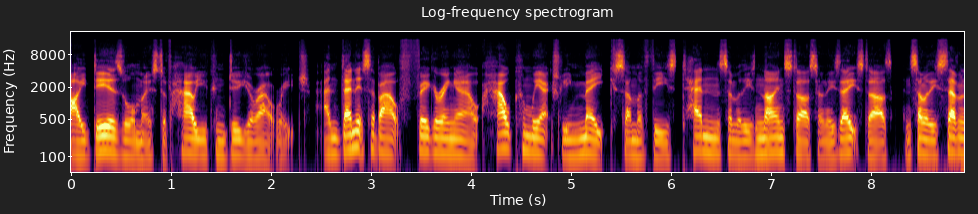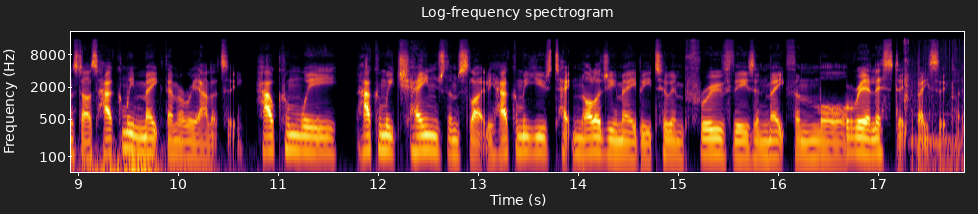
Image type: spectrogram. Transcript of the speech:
ideas almost of how you can do your outreach. And then it's about figuring out how can we actually make some of these 10, some of these 9 stars, some of these 8 stars, and some of these 7 stars, how can we make them a reality? How can we how can we change them slightly? How can we use technology maybe to improve these and make them more realistic, basically?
